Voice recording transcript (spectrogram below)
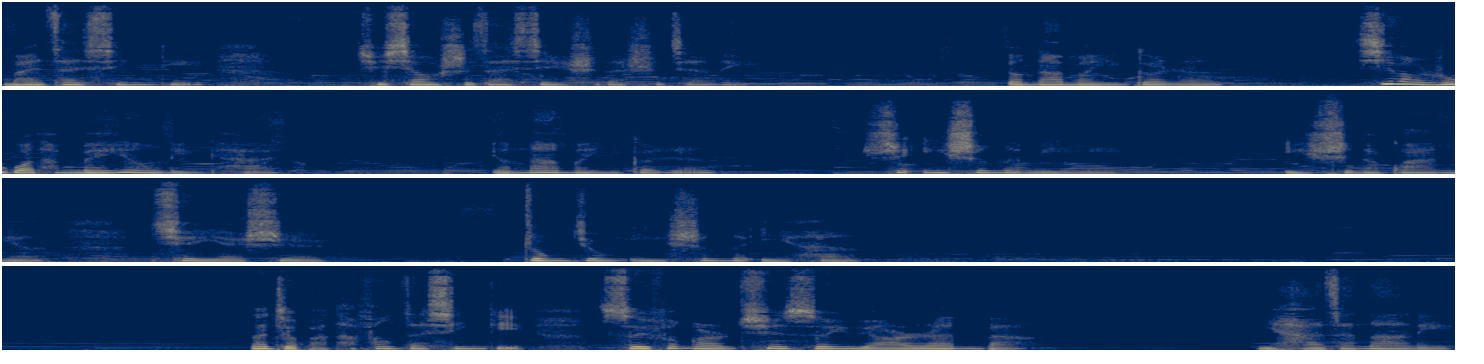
埋在心底，却消失在现实的世界里。有那么一个人，希望如果他没有离开，有那么一个人，是一生的秘密，一世的挂念，却也是终究一生的遗憾。那就把它放在心底，随风而去，随遇而安吧。你还在那里。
